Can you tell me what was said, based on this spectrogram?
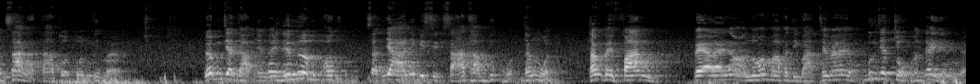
มันสร้างอัตตาตัวตนขึ้นมา แล้วมึงจะดับยังไงในเมื่อมึงเอาสัญญานี่ไปศึกษาทำทุกหมดทั้งหมด ทั้งไปฟัง ไปอะไรแล้วเอาน้อมมาปฏิบัติใช่ไหมมึงจะจบมันได้ยังไง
